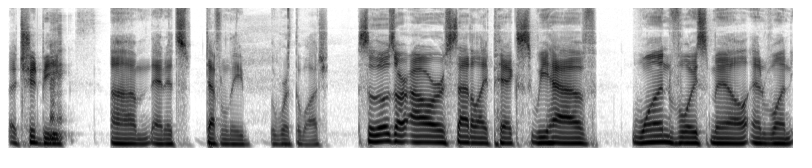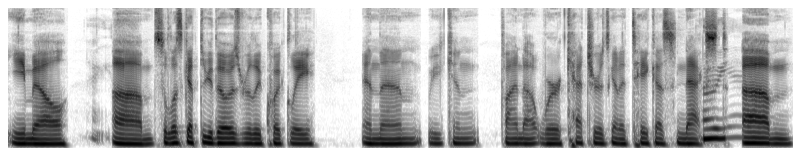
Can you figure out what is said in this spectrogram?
It should be. Um, and it's definitely worth the watch. So those are our satellite picks. We have one voicemail and one email. Nice. Um, so let's get through those really quickly, and then we can find out where Catcher is going to take us next. yeah. Um,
